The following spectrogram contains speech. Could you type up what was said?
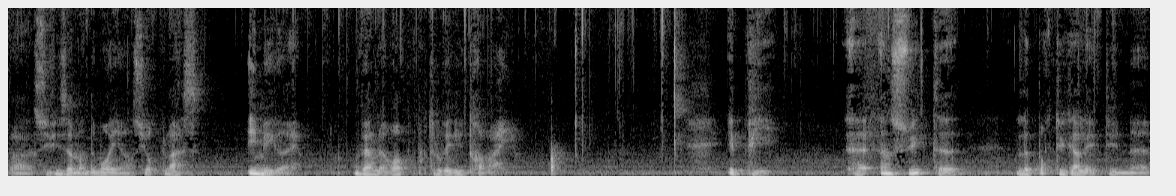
pas suffisamment de moyens sur place immigraient vers l'Europe pour trouver du travail. Et puis, euh, ensuite, le Portugal est une,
